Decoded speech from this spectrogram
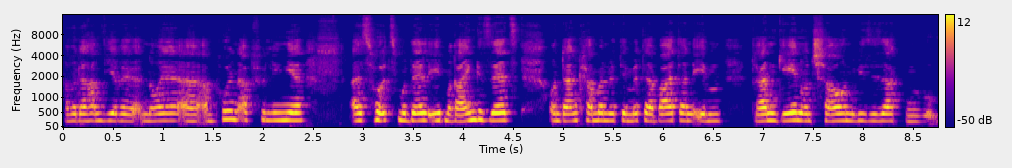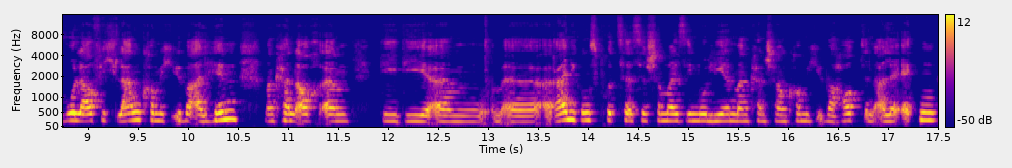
aber da haben die ihre neue äh, Ampullenabfülllinie als Holzmodell eben reingesetzt und dann kann man mit den Mitarbeitern eben dran gehen und schauen, wie sie sagten, wo, wo laufe ich lang, komme ich überall hin. Man kann auch ähm, die, die ähm, äh, Reinigungsprozesse schon mal simulieren, man kann schauen, komme ich überhaupt in alle Ecken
